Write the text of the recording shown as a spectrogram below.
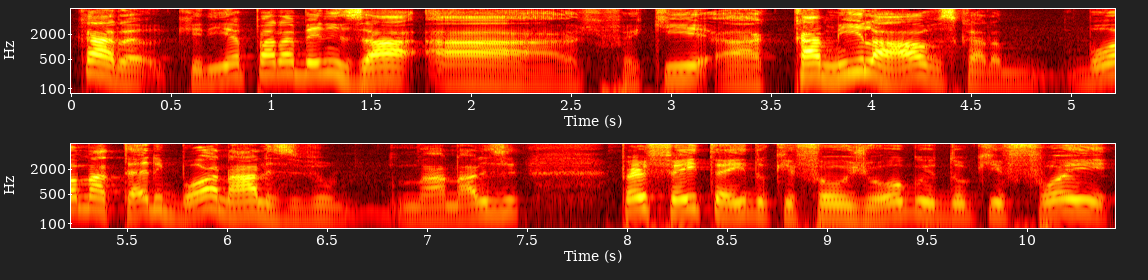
Cara, queria parabenizar a, foi aqui, a Camila Alves, cara. Boa matéria e boa análise, viu? Uma análise perfeita aí do que foi o jogo e do que foi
